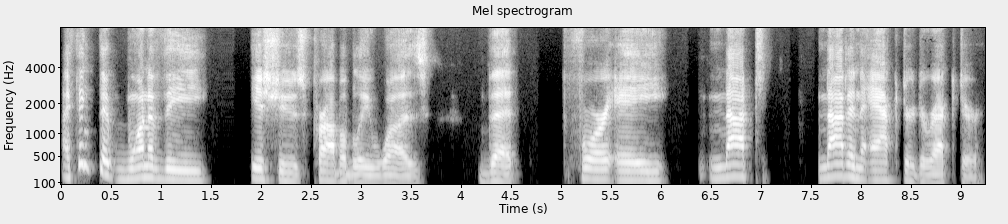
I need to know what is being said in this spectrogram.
I think that one of the issues probably was that for a not not an actor director,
